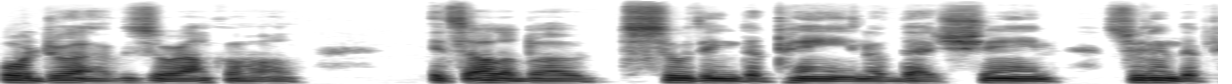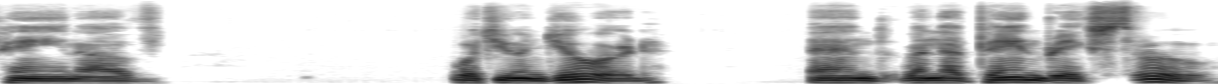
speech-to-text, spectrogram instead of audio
or drugs or alcohol. It's all about soothing the pain of that shame, soothing the pain of what you endured. And when that pain breaks through,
